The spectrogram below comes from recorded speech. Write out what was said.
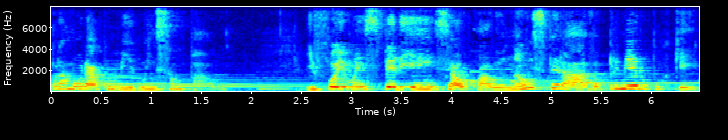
para morar comigo em São Paulo. E foi uma experiência ao qual eu não esperava, primeiro porque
